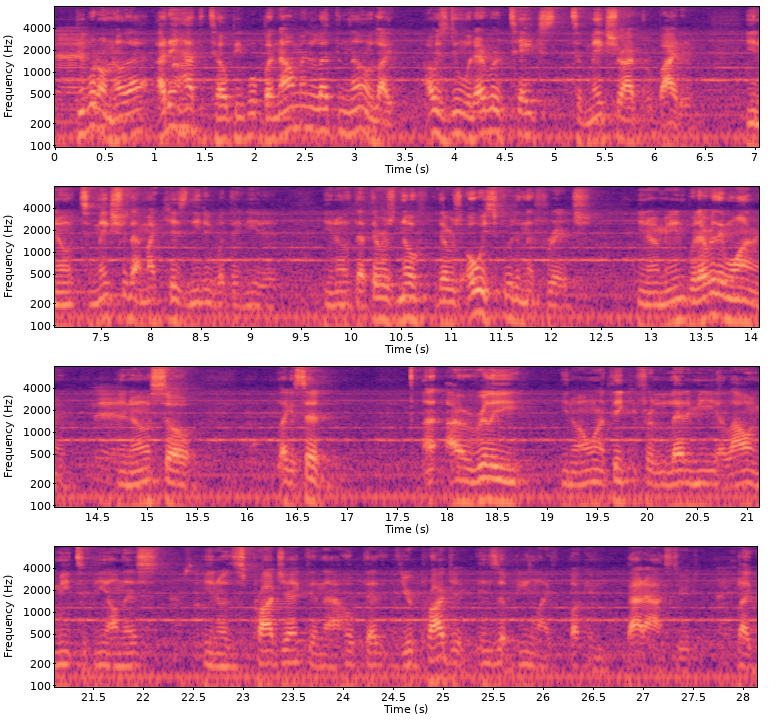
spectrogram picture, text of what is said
Yeah. People don't know that. I didn't have to tell people, but now I'm gonna let them know. Like I was doing whatever it takes to make sure I provided. You know, to make sure that my kids needed what they needed. You know, that there was no, there was always food in the fridge. You know what I mean? Whatever they wanted. Yeah. You know, so like I said, I, I really, you know, I want to thank you for letting me, allowing me to be on this, you know, this project, and I hope that your project ends up being like fucking badass, dude. Like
